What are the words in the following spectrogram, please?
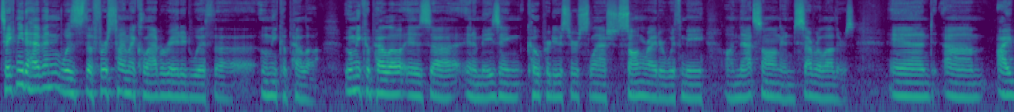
Take Me to Heaven was the first time I collaborated with uh, Oumi Kapila. Oumi Kapila is uh, an amazing co-producer slash songwriter with me on that song and several others. And um, I,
